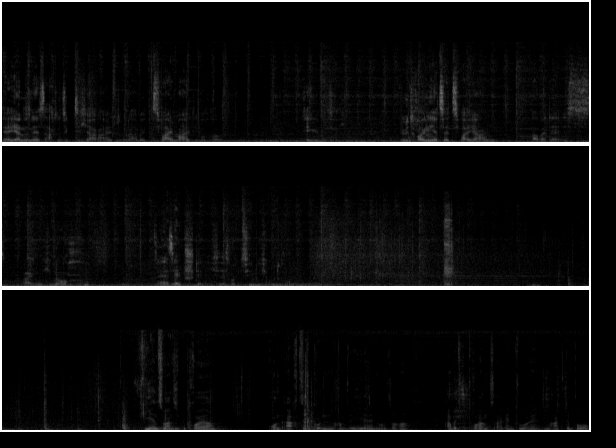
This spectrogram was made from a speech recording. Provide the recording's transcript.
Der Jansen ist 78 Jahre alt und arbeitet zweimal die Woche regelmäßig. Wir betreuen ihn jetzt seit zwei Jahren, aber der ist eigentlich noch sehr selbstständig. Der ist noch ziemlich gut drauf. ...24 Betreuer und 80 Kunden haben wir hier in unserer Arbeitsbetreuungsagentur in Magdeburg.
